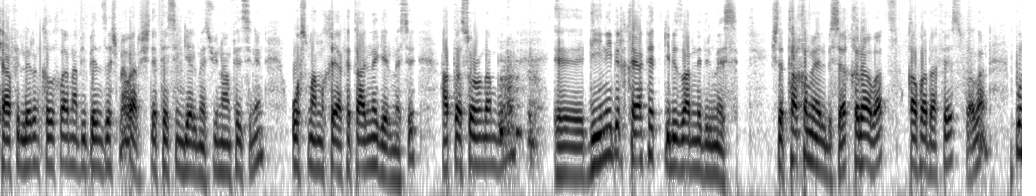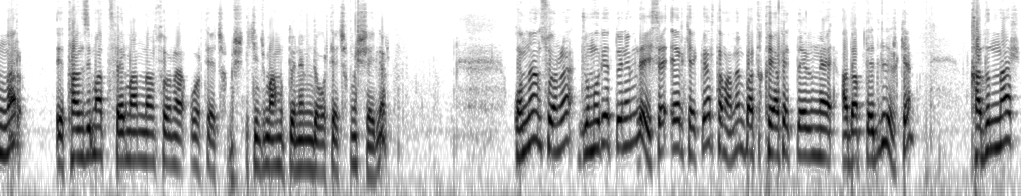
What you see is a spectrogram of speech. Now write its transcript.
kafirlerin kılıklarına bir benzeşme var. İşte fesin gelmesi, Yunan fesinin Osmanlı kıyafet haline gelmesi. Hatta sonradan bunun e, dini bir kıyafet gibi zannedilmesi. İşte takım elbise, kravat, kafada fes falan. Bunlar e, Tanzimat fermanından sonra ortaya çıkmış. İkinci Mahmut döneminde ortaya çıkmış şeyler. Ondan sonra Cumhuriyet döneminde ise erkekler tamamen batı kıyafetlerine adapte edilirken kadınlar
